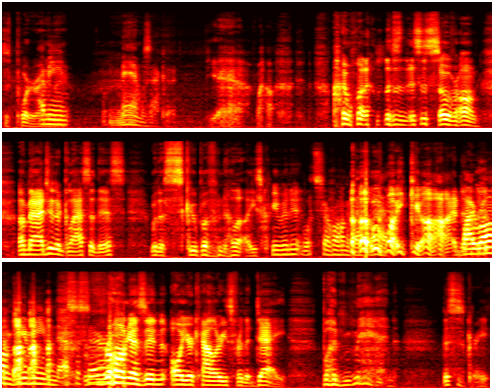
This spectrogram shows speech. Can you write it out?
Just poured it right I in there. mean, man, was that good. Yeah, wow. I want to listen. This is so wrong. Imagine a glass of this with a scoop of vanilla ice cream in it. What's so wrong about Oh that? Oh my god! By wrong, do you mean necessary? Wrong as in all your calories for the day. But man, this is great.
